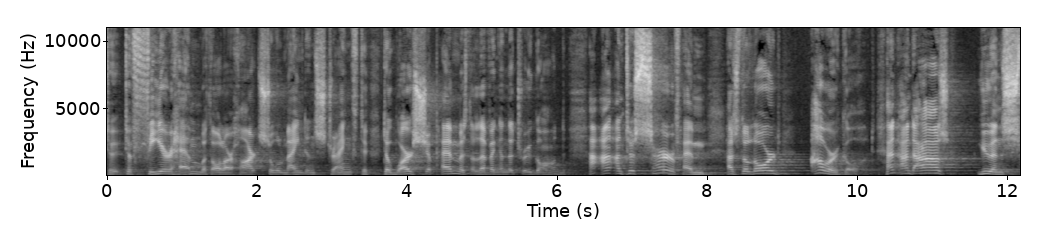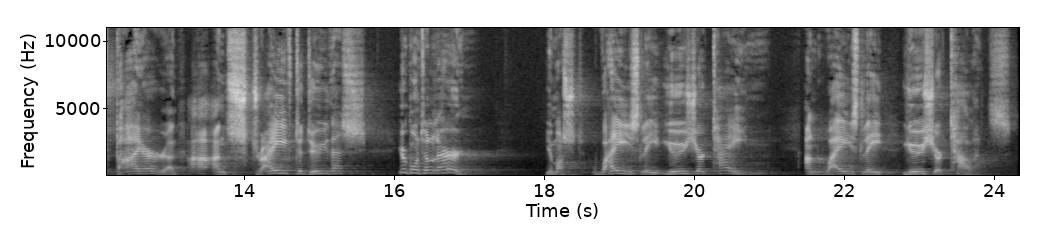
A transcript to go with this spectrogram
to, to fear Him with all our heart, soul, mind, and strength, to, to worship Him as the living and the true God, and, and to serve Him as the Lord our God. And, and as you inspire and, uh, and strive to do this, you're going to learn. You must wisely use your time and wisely use your talents.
